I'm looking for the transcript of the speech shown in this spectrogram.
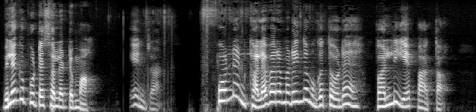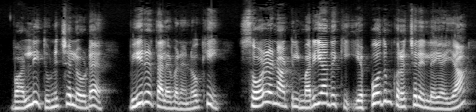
விலங்கு பூட்ட சொல்லட்டுமா? என்றான். பொன்னன் கலவரமடைந்த முகத்தோட வள்ளியை பார்த்தான் வள்ளி துணிச்சலோட வீரர் தலைவனை நோக்கி சோழ நாட்டில் மரியாதைக்கு எப்போதும் குறைச்சல் இல்லையா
